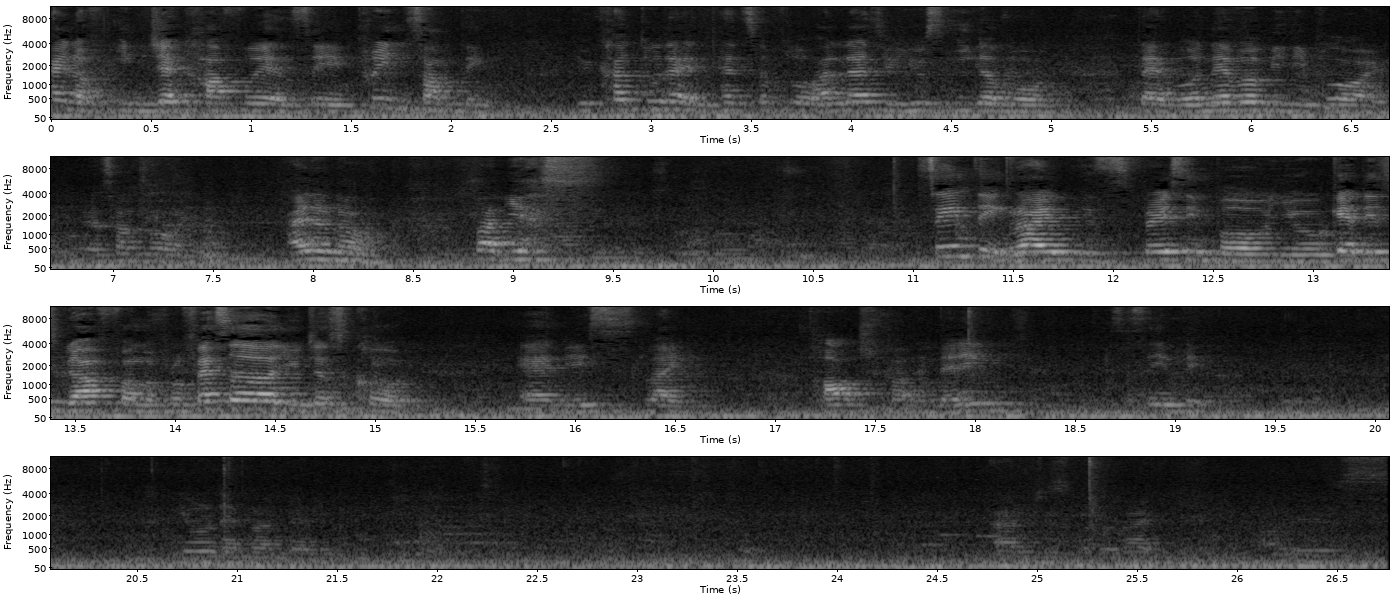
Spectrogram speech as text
kind of inject halfway and say print something. You can't do that in TensorFlow unless you use eager mode that will never be deployed at some point. I don't know. But yes. Same thing, right? It's very simple. You get this graph from a professor, you just code. And it's like Torch for embedding. It's the same thing. Neural network embedding. I'm just going to write this.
